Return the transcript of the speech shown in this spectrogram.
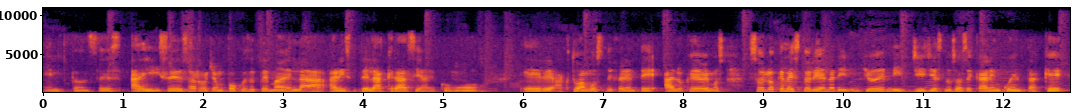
Entonces ahí se desarrolla un poco ese tema de la, de la acracia, de cómo eh, actuamos diferente a lo que debemos, solo que la historia del anillo de Nidjilles nos hace caer en cuenta que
